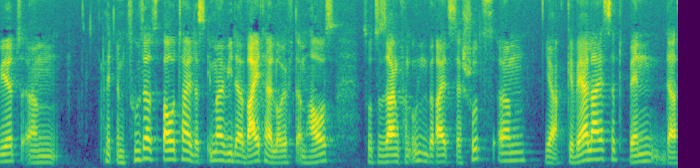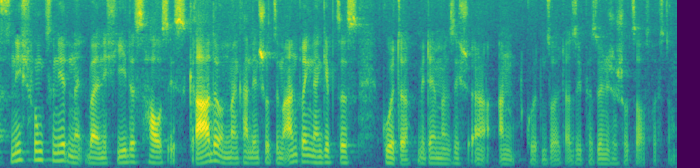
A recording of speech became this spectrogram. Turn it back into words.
wird ähm, mit einem Zusatzbauteil, das immer wieder weiterläuft am Haus, sozusagen von unten bereits der Schutz ähm, ja, gewährleistet. Wenn das nicht funktioniert, ne, weil nicht jedes Haus ist gerade und man kann den Schutz immer anbringen, dann gibt es Gurte, mit denen man sich äh, angurten sollte, also die persönliche Schutzausrüstung.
